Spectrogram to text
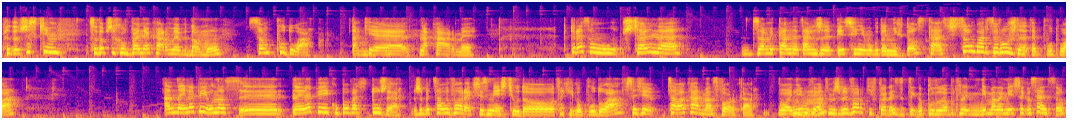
Przede wszystkim co do przechowywania karmy w domu są pudła, takie mhm. na karmy, które są szczelne, zamykane tak, że pies się nie mógł do nich dostać. Są bardzo różne te pudła ale najlepiej u nas, y, najlepiej kupować duże, żeby cały worek się zmieścił do takiego pudła, w sensie cała karma z worka, bo nie mówię o tym, żeby worki wkładać do tego pudła, bo to nie ma najmniejszego sensu.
